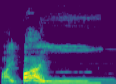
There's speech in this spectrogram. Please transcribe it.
Bye bye.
